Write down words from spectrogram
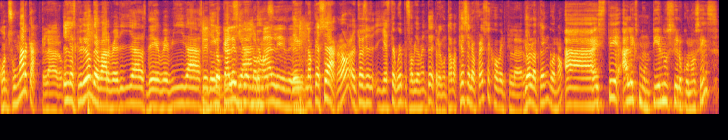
con su marca. Claro. Y le escribieron de barberías, de bebidas, De locales 15 años, normales, de- de lo que sea, ¿no? Entonces, y este güey, pues obviamente preguntaba, ¿qué se le ofrece, joven? Claro. Yo lo tengo, ¿no? A este Alex Montiel, no sé si lo conoces.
